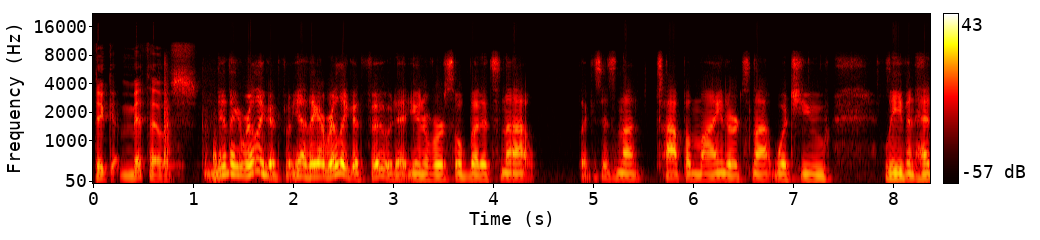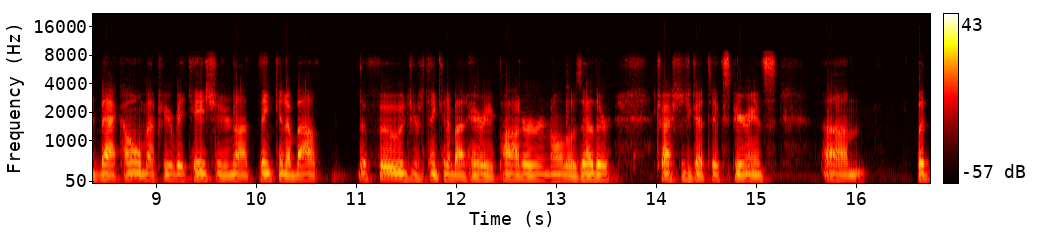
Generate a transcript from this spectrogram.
they got mythos. Yeah they got really good food yeah they got really good food at universal but it's not like i said it's not top of mind or it's not what you leave and head back home after your vacation. You're not thinking about the food you're thinking about harry potter and all those other attractions you got to experience. Um, but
